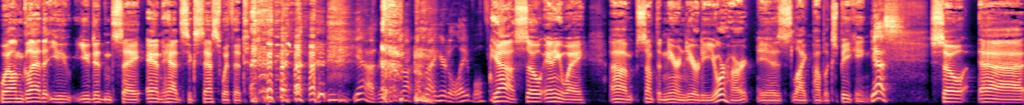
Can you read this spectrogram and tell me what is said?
Well, I'm glad that you you didn't say and had success with it. yeah i mean i'm not, I'm not here to label yeah. So anyway, um, something near and dear to your heart is like public speaking. yes So uh,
